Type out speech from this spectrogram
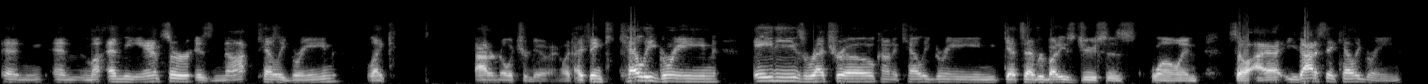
and and my, and the answer is not Kelly Green, like I don't know what you're doing. Like I think Kelly Green, 80s retro kind of Kelly Green gets everybody's juices flowing. So I you got to say Kelly Green.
